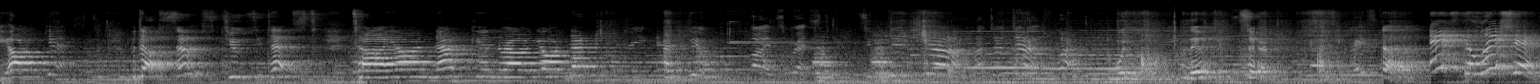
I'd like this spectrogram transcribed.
be our guest. But our service to the test. Tie your napkin round your neck, and you lies rest. Signature, that's a sir. That's great stuff. It's delicious!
